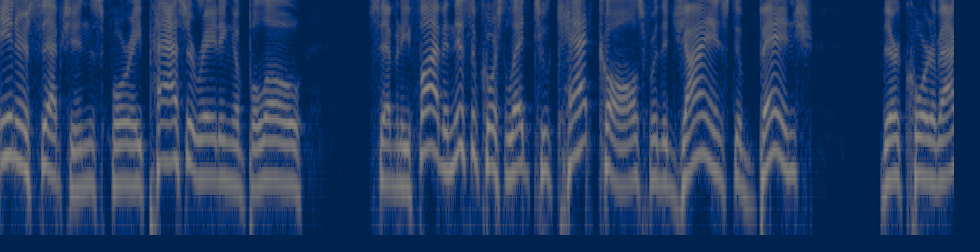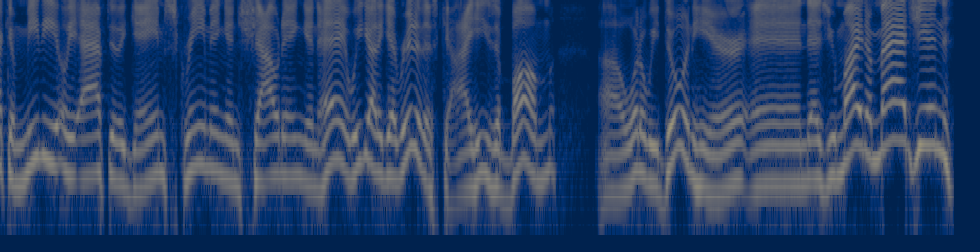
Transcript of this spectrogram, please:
interceptions for a passer rating of below 75. And this, of course, led to cat calls for the Giants to bench their quarterback immediately after the game, screaming and shouting, and hey, we got to get rid of this guy. He's a bum. Uh, what are we doing here? And as you might imagine,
